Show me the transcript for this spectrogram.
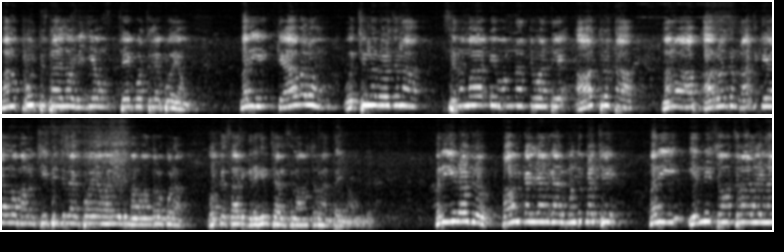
మనం పూర్తి స్థాయిలో విజయం చేకూర్చలేకపోయాం. మరి కేవలం వచ్చిన రోజున సినిమాకి ఉన్నటువంటి ఆతృత మనం ఆ- రోజున రాజకీయాల్లో మనం చూపించలేకపోయాం అనేది మనం అందరం కూడా ఒక్కసారి గ్రహించాల్సిన అవసరం ఎంతైనా ఉంది. మరి ఈరోజు పవన్ కళ్యాణ్ గారు ముందుకొచ్చి మరి ఎన్ని సంవత్సరాలైనా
